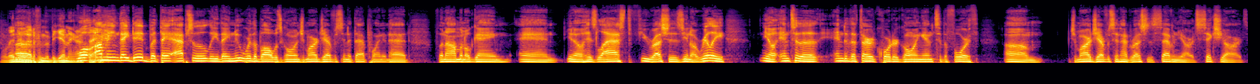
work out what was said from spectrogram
Well, they knew Uh, that from the beginning. Well, I, think. I mean, they did, but they absolutely they knew where the ball was going. Jermar Jefferson at that point had had phenomenal game, and you know his last few rushes, you know, really, you know, into the into the third quarter, going into the fourth, um, Jermar Jefferson had rushes seven yards, six yards,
